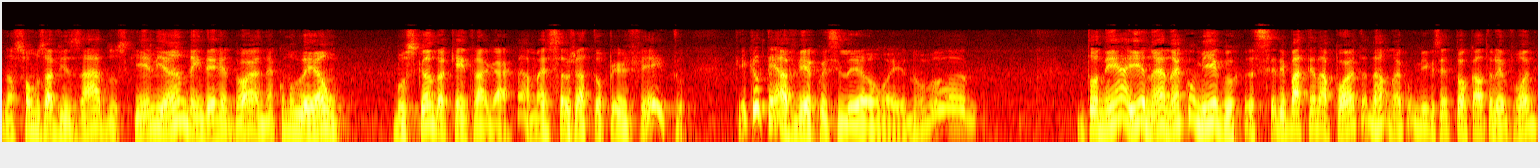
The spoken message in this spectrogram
nós somos avisados que ele anda em derredor, né, como um leão, buscando a quem tragar. Ah, mas eu já estou perfeito? O que, que eu tenho a ver com esse leão aí? Não vou. Não estou nem aí, não é? Não é comigo. Se ele bater na porta, não, não é comigo. Se ele tocar o telefone,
